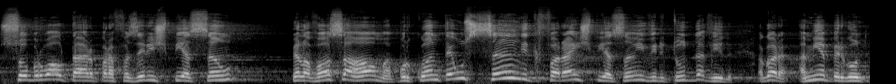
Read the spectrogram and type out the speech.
sobre o altar para fazer expiação pela vossa alma, porquanto é o sangue que fará expiação em virtude da vida. Agora, a minha pergunta:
